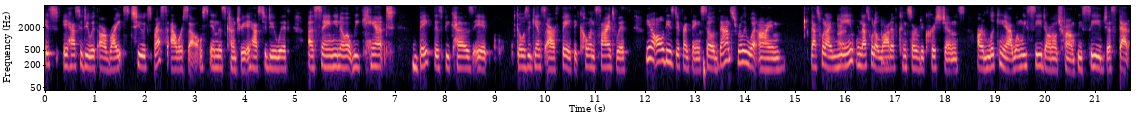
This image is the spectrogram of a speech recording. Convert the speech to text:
it's it has to do with our rights to express ourselves in this country. It has to do with us saying you know what we can't bake this because it goes against our faith. It coincides with you know all these different things. So that's really what i'm that's what I mean. And that's what a lot of conservative Christians are looking at. When we see Donald Trump, we see just that,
